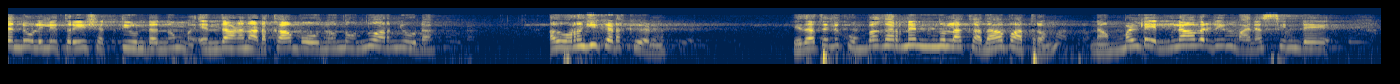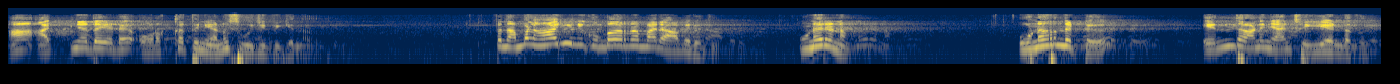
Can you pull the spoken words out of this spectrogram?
തന്റെ ഉള്ളിൽ ഇത്രയും ശക്തി ഉണ്ടെന്നും എന്താണ് നടക്കാൻ പോകുന്നതെന്നും ഒന്നും അറിഞ്ഞുകൂടാ? അത് ഉറങ്ങിക്കിടക്കുകയാണ്. യഥാർത്ഥത്തിൽ കുംഭകർണൻ എന്നുള്ള കഥാപാത്രം നമ്മളുടെ എല്ലാവരുടെയും മനസ്സിന്റെ ആ അജ്ഞതയുടെ ഉറക്കത്തിനെയാണ് സൂചിപ്പിക്കുന്നത്. അപ്പം നമ്മൾ ആരും ഇനി കുംഭകർണന്മാരാവരുത്. ഉണരണം. ഉണർന്നിട്ട് എന്താണ് ഞാൻ ചെയ്യേണ്ടത്?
